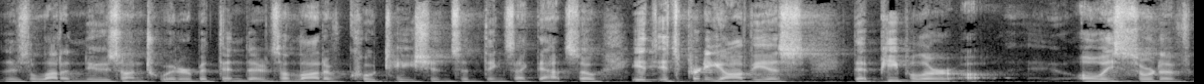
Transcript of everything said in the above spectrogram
there's a lot of news on Twitter, but then there's a lot of quotations and things like that. So it, it's pretty obvious that people are uh, always sort of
